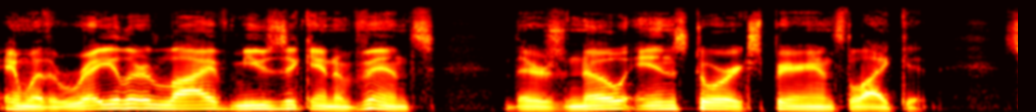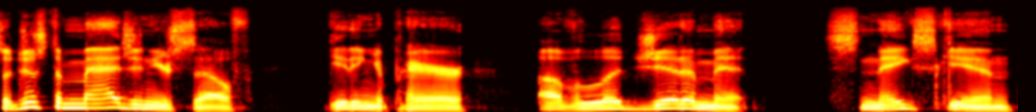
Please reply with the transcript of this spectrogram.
And with regular live music and events, there's no in store experience like it. So just imagine yourself getting a pair of legitimate snakeskin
